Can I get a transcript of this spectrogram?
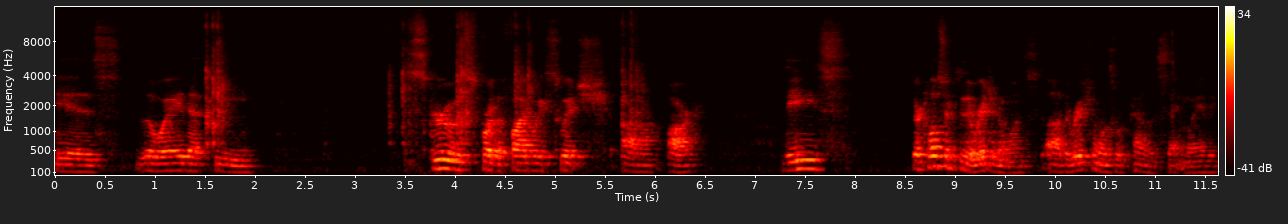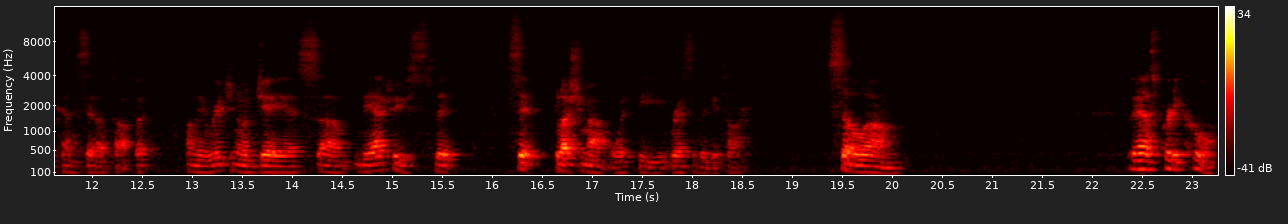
is the way that the screws for the five-way switch uh, are. These, they're closer to the original ones. Uh, the original ones were kind of the same way. They kind of sit on top, but on the original JS, um, they actually sit, sit flush mount with the rest of the guitar. So, um, so yeah, it's pretty cool.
